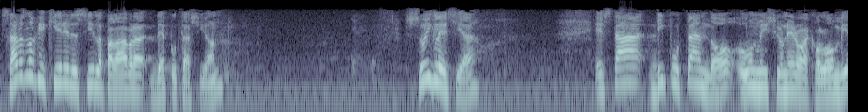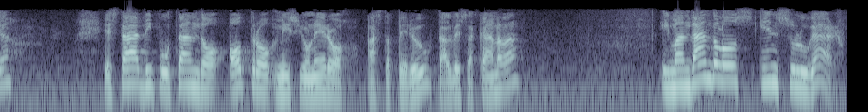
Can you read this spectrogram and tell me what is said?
¿Sabes lo que quiere decir la palabra deputación? Su iglesia está diputando un misionero a Colombia, está diputando otro misionero hasta Perú, tal vez a Canadá, y mandándolos en su lugar.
